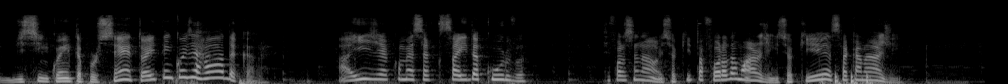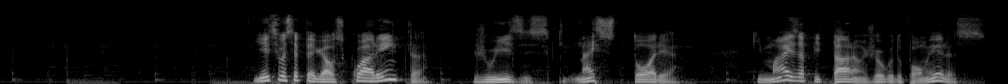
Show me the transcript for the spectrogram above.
de 50%, aí tem coisa errada, cara. Aí já começa a sair da curva. Você fala assim: não, isso aqui está fora da margem, isso aqui é sacanagem. E aí, se você pegar os 40 juízes que, na história que mais apitaram o jogo do Palmeiras,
